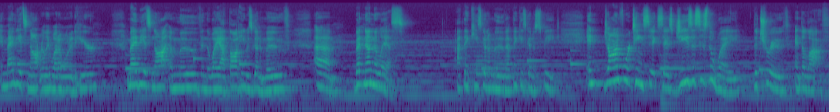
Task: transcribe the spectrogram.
and maybe it's not really what I wanted to hear. Maybe it's not a move in the way I thought He was going to move. Um, but nonetheless, I think He's going to move. I think He's going to speak. And John 14, 6 says, Jesus is the way, the truth, and the life.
